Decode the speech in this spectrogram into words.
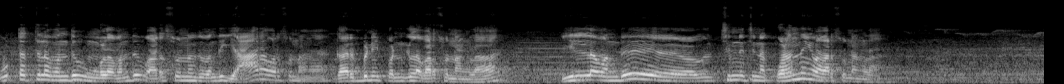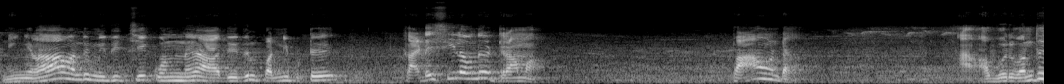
கூட்டத்தில் வந்து உங்களை வந்து வர சொன்னது வந்து யாரை வர சொன்னாங்க? கர்ப்பிணி பெண்களை வர சொன்னாங்களா? இல்லை வந்து சின்ன சின்ன குழந்தைங்கள வர சொன்னாங்களா? நீங்களாம் வந்து மிதித்து கொன்று அது இதுன்னு பண்ணிவிட்டு கடைசியில் வந்து ட்ராமா பாவம்டா. அவர் வந்து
